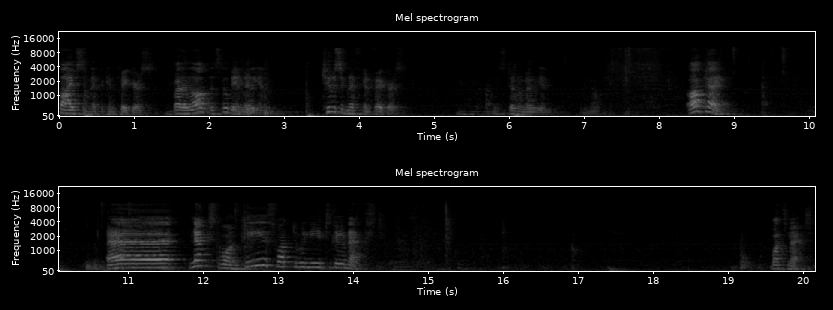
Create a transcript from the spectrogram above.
five significant figures. Well, it'll, all, it'll still be a million. Two significant figures, Mm-hmm. it's still a million, you know. Okay. Uh, next one, please. What do we need to do next? What's next?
